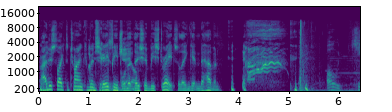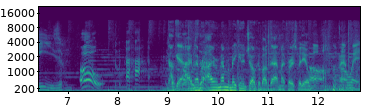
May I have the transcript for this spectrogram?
I just like to try and convince sure gay he's in people that they should be straight so they can get into heaven. Oh, jeez. Oh, Okay, I remember. I remember making a joke about that in my first video. oh, oh, wait,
